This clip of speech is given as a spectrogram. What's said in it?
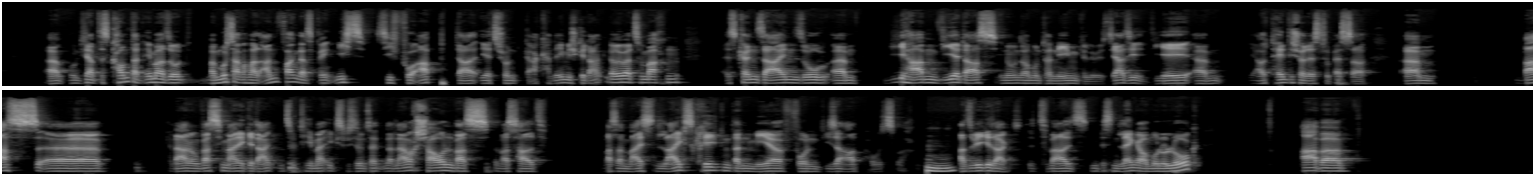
und ich glaube, das kommt dann immer so, man muss einfach mal anfangen, das bringt nichts, sich vorab da jetzt schon akademisch Gedanken darüber zu machen. Es können sein, so, ähm, wie haben wir das in unserem Unternehmen gelöst? Ja, je, je, ähm, je authentischer, desto besser. Ähm, was, äh, keine Ahnung, was sind meine Gedanken zum Thema X, Y, Z? Und dann einfach schauen, was, was halt, was am meisten Likes kriegt und dann mehr von dieser Art Posts machen. Mhm. Also wie gesagt, es war jetzt ein bisschen längerer Monolog, aber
